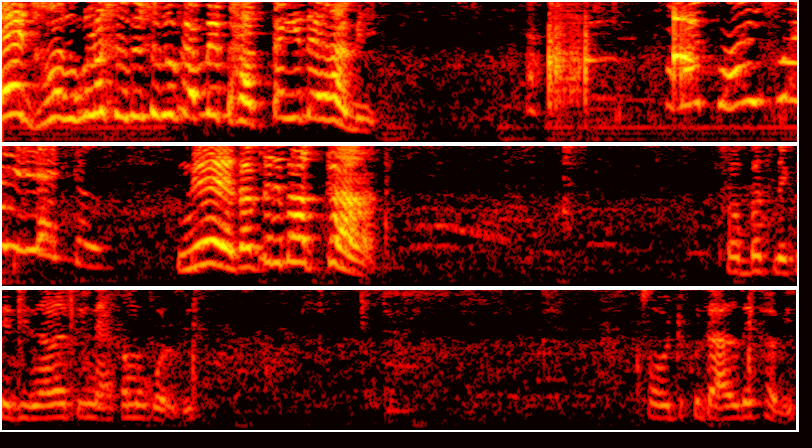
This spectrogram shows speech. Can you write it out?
এই ঝোলগুলো শুধু শুধু খাবি ভাতটা কি দেখাবি? নে, তাড়াতাড়ি ভাত খা। সব ভাত নাকি দিন আর তুই এখনও করবি। ওইটুকু ডাল দিয়ে খাবি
